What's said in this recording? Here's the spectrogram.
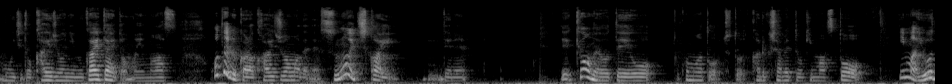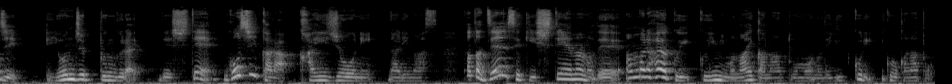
もう一度会場に向かいたいと思います。ホテルから会場までねすごい近いんでね。で今日の予定をこの後ちょっと軽く喋っておきますと今4時40分ぐらいでして5時から会場になります。ただ全席指定なのであんまり早く行く意味もないかなと思うのでゆっくり行こうかなと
